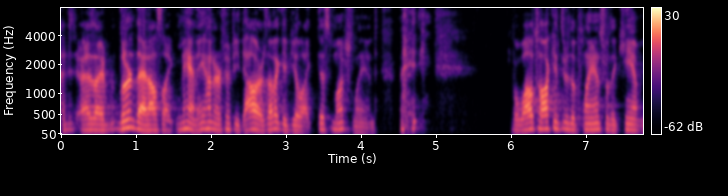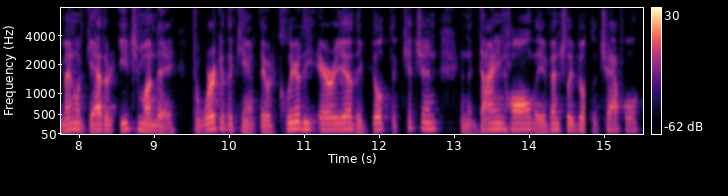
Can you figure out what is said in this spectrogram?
as I learned that, I was like, man, $850 that'll give you like this much land. But while talking through the plans for the camp, men would gather each Monday to work at the camp. They would clear the area. They built the kitchen and the dining hall. They eventually built the chapel.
